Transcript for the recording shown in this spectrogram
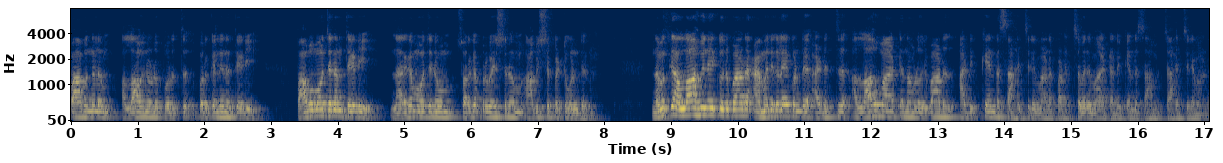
പാപങ്ങളും അള്ളാഹുവിനോട് പൊറുത്ത് പൊറുക്കലിനെ തേടി പാപമോചനം തേടി നരകമോചനവും സ്വർഗപ്രവേശനവും ആവശ്യപ്പെട്ടുകൊണ്ട് നമുക്ക് അള്ളാഹുവിനേക്ക് ഒരുപാട് അമലുകളെ കൊണ്ട് അടുത്ത് അള്ളാഹുമായിട്ട് നമ്മൾ ഒരുപാട് അടുക്കേണ്ട സാഹചര്യമാണ് പടച്ചവനുമായിട്ട് അടുക്കേണ്ട സാഹചര്യമാണ്.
